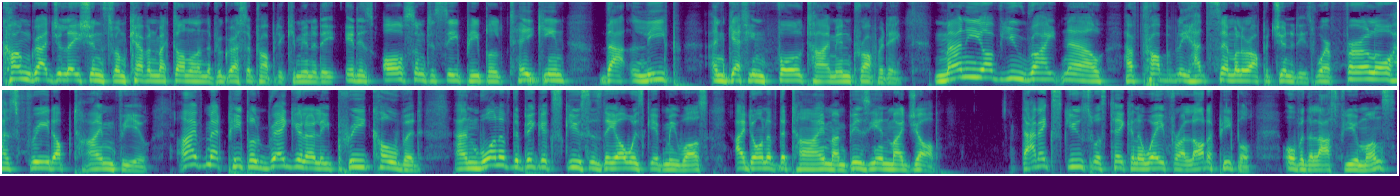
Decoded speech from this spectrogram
congratulations from Kevin McDonald and the progressive property community. It is awesome to see people taking that leap and getting full time in property. Many of you right now have probably had similar opportunities where furlough has freed up time for you. I've met people regularly pre COVID, and one of the big excuses they always give me was, I don't have the time, I'm busy in my job. That excuse was taken away for a lot of people over the last few months.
